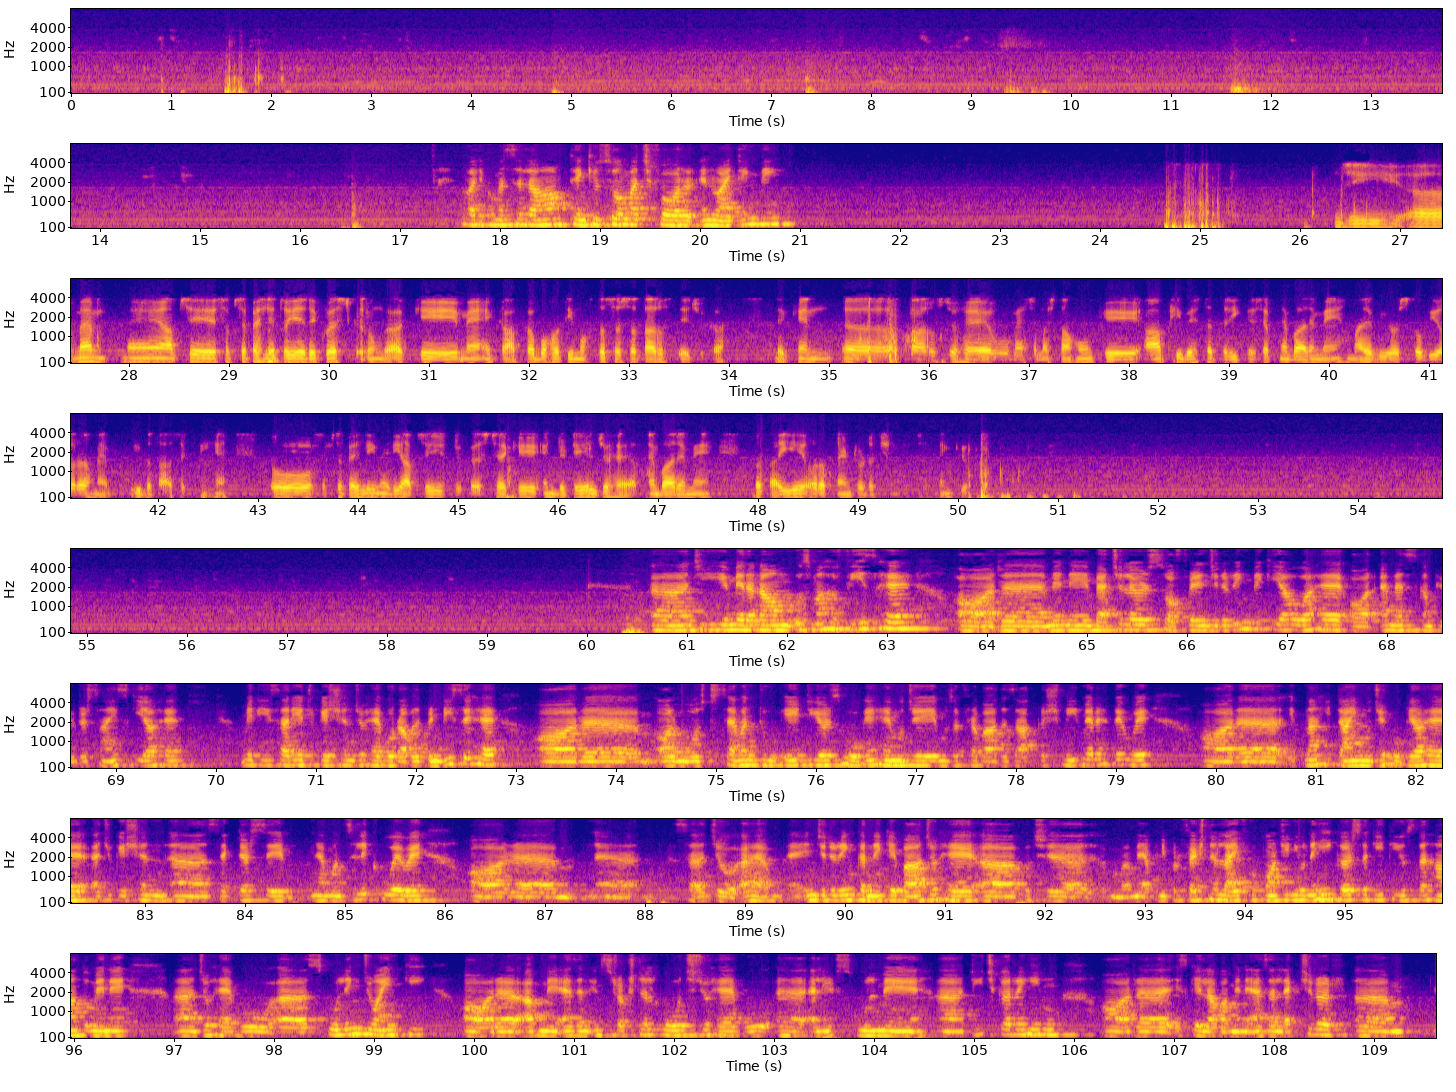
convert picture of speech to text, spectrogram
Walaikum assalam. Thank you so much for inviting me. जी मैम, मैं आपसे सबसे पहले तो ये रिक्वेस्ट करूँगा कि मैं एक आपका बहुत ही मुख्तसर सा तारुफ दे चुका लेकिन तारुफ जो है वो मैं समझता हूँ कि आप ही बेहतर तरीके से अपने बारे में हमारे व्यूअर्स को भी और हमें भी बता सकती हैं तो सबसे पहली मेरी आपसे रिक्वेस्ट है कि इन डिटेल जो है अपने बारे में बताइए और अपना इंट्रोडक्शन कीजिए। थैंक यू जी मेरा नाम उज़मा हफीज़ है और मैंने बैचलर सॉफ्टवेयर इंजीनियरिंग में किया हुआ है और एमएस कंप्यूटर साइंस किया है। मेरी सारी एजुकेशन जो है वो रावलपिंडी से है और almost seven to eight years हो गए हैं मुझे मुजफ्फराबाद आज़ाद कश्मीर में रहते हुए और uh, इतना ही टाइम मुझे हो गया है एजुकेशन सेक्टर uh, से मुंसलिक हुए हुए और uh, जो इंजीनियरिंग करने के बाद जो है कुछ मैं अपनी प्रोफेशनल लाइफ को कंटिन्यू नहीं कर सकी थी उस तरह तो मैंने जो है वो स्कूलिंग ज्वाइन की। और अब मैं एज एन इंस्ट्रक्शनल कोच जो है वो एलिट स्कूल में टीच कर रही हूँ। और इसके अलावा मैंने as a lecturer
